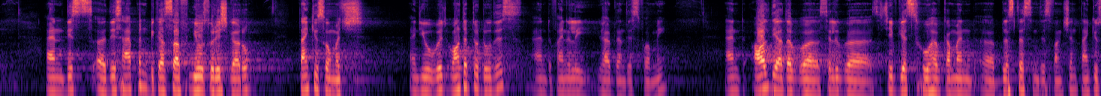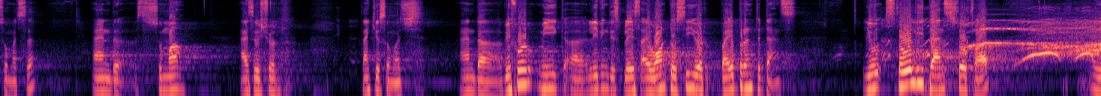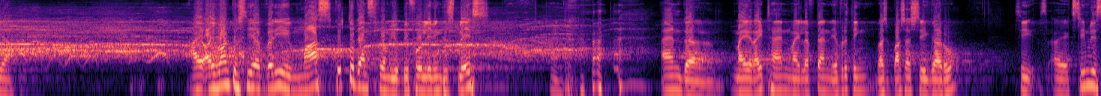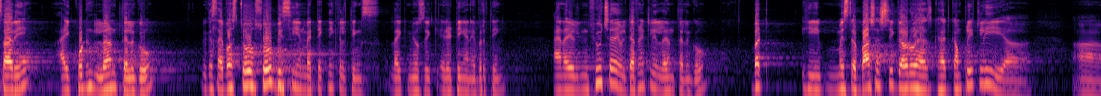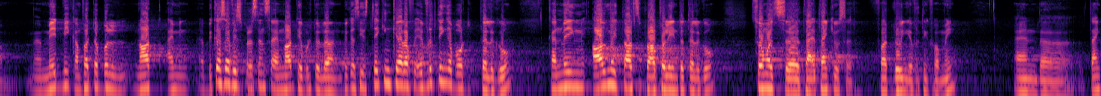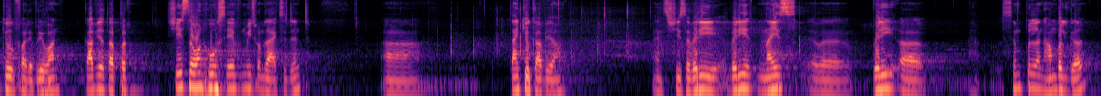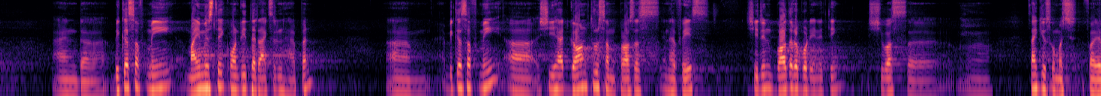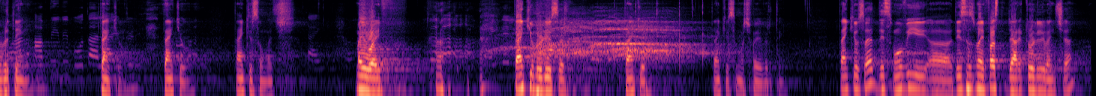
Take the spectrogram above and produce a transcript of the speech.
And this uh, this happened because of you, Suresh Garu. Thank you so much. And you wanted to do this, and finally you have done this for me and all the other uh, uh, chief guests who have come and uh, blessed us in this function. Thank you so much, sir. And uh, Suma, as usual, thank you so much. And uh, before me uh, leaving this place, I want to see your vibrant dance. You slowly danced so far. Yeah. I, I want to see a very mass kuttu dance from you before leaving this place. And and uh, my right hand, my left hand, everything was Bhashyasree Garu. See, uh, extremely sorry, I couldn't learn Telugu because I was so, so busy in my technical things like music, editing and everything. And I will, in future, I will definitely learn Telugu. But he, Mr. Bhashyasree Garu has had completely uh, uh, made me comfortable not, I mean, because of his presence, I am not able to learn because he's taking care of everything about Telugu conveying me, all my thoughts properly into Telugu. So much, uh, th- thank you, sir, for doing everything for me. And uh, thank you for everyone. Kavya Thapar, she's the one who saved me from the accident. Uh, thank you, Kavya. And she's a very, very nice, uh, very uh, simple and humble girl. And uh, because of me, my mistake only that accident happened. Um, because of me, uh, she had gone through some process in her face. She didn't bother about anything. She was. Uh, uh, thank you so much for everything. happy we both are Thank you. Thank you. Thank you so much. My wife. Thank you, producer. Thank you. Thank you so much for everything. Thank you, sir. This movie, uh, this is my first directorial venture.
